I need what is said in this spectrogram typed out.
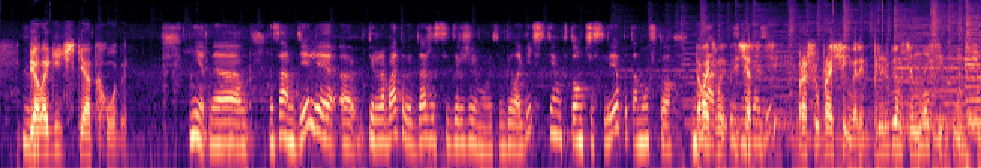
биологические отходы. Нет, на, на самом деле э, перерабатывают даже с содержимым этим биологическим, в том числе, потому что... Давайте мы сейчас, магазин... прошу прощения, Валерий, прервемся на секундочку.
